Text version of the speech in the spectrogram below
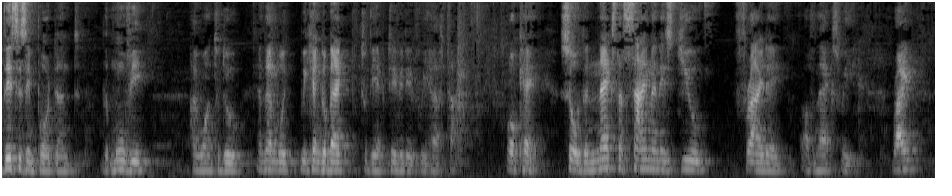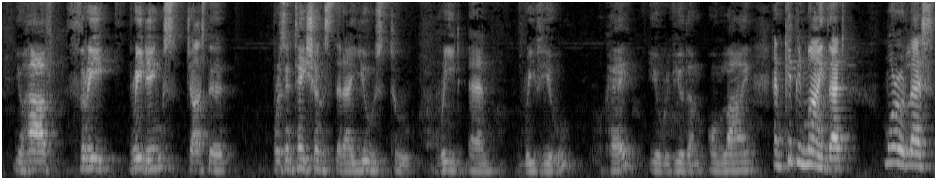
this is important. The movie I want to do, and then we, we can go back to the activity if we have time. Okay, so the next assignment is due Friday of next week, right? You have three readings, just the presentations that I used to read and review. Okay, you review them online, and keep in mind that more or less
